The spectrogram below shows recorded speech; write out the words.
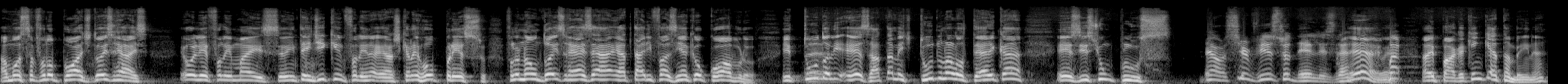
A moça falou, pode, dois reais. Eu olhei e falei, mas eu entendi que, falei, né, acho que ela errou o preço. Falou, não, dois reais é a, é a tarifazinha que eu cobro. E tudo é. ali, exatamente, tudo na lotérica existe um plus. É o serviço deles, né? É, Mas... aí paga quem quer também, né?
